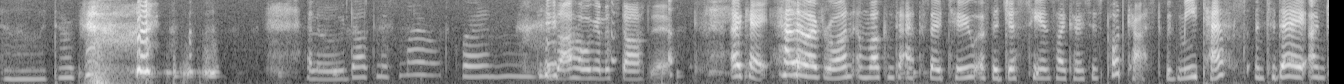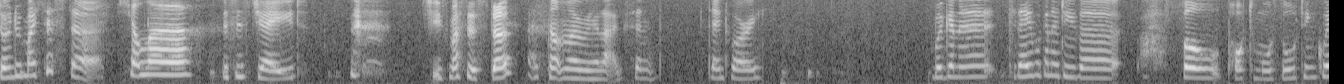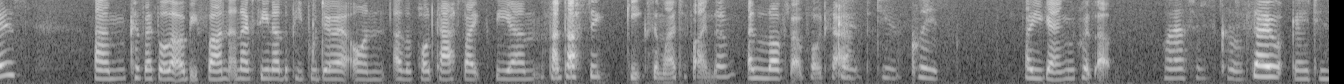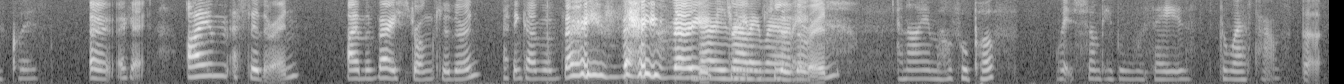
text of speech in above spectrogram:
Hello, darkness. Hello, darkness, my old friend. Is that how we're going to start it? Okay, hello everyone, and welcome to episode two of the Just Tea and Psychosis podcast with me, Tess, and today I'm joined with my sister. Hello. This is Jade. She's my sister. That's not my real accent. Don't worry. We're gonna today we're gonna do the full Pottermore sorting quiz because I thought that would be fun, and I've seen other people do it on other podcasts like the um, Fantastic Geeks and Where to Find Them. I love that podcast. Go to quiz. Are you getting the quiz up? Well, that's really cool. So, Go to quiz. oh, okay. I'm a Slytherin. I'm a very strong Slytherin. I think I'm a very, very, very, Very, extreme very, very. Slytherin. And I am a Hufflepuff, which some people will say is the worst house, but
